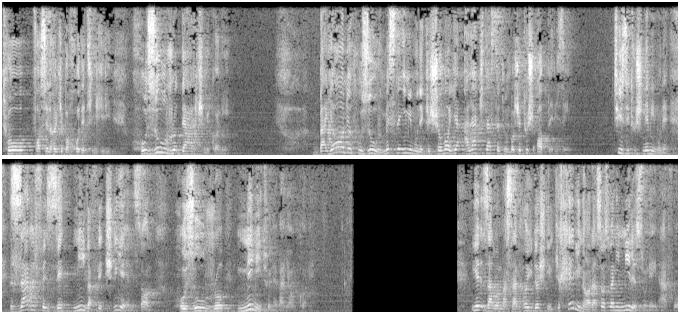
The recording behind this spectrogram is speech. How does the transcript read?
تو فاصله هایی که با خودت می‌گیری. حضور رو درک می‌کنی. بیان حضور مثل این میمونه که شما یه علک دستتون باشه توش آب بریزین. چیزی توش نمیمونه. ظرف ذهنی و فکری انسان حضور رو نمی‌تونه بیان کنه. یه ضرور مسئله هایی داشتیم که خیلی نارساست ولی میرسونه این حرف رو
